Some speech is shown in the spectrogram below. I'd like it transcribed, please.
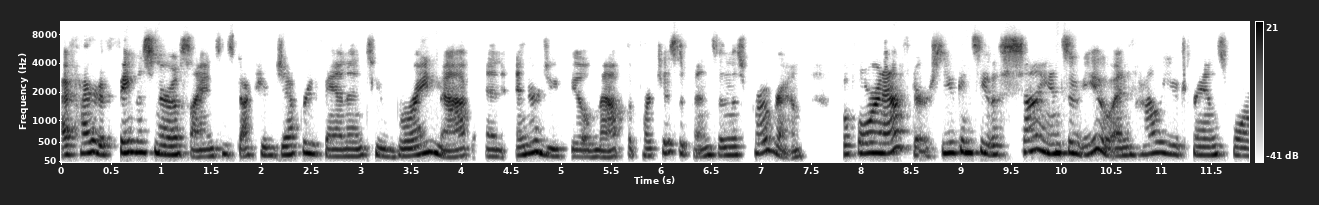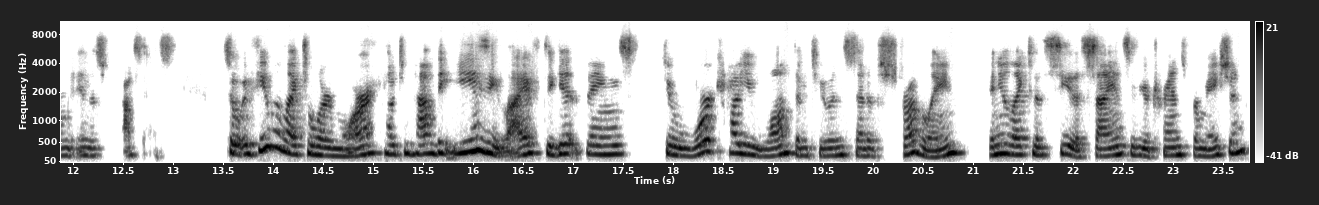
I've hired a famous neuroscientist, Dr. Jeffrey Fannin, to brain map and energy field map the participants in this program before and after. So you can see the science of you and how you transformed in this process. So if you would like to learn more how to have the easy life to get things to work how you want them to instead of struggling, and you'd like to see the science of your transformation,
